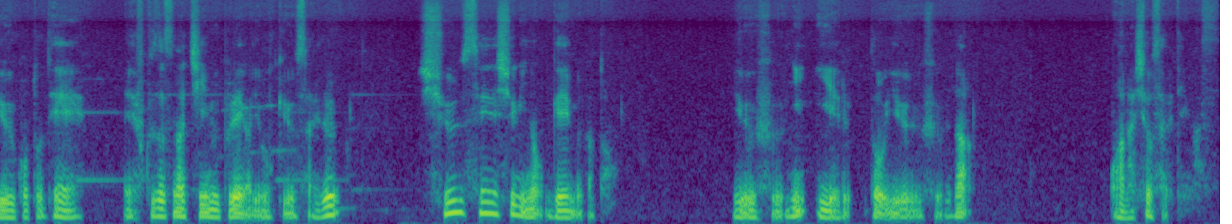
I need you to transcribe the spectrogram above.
いうことで、え、複雑なチームプレーが要求される修正主義のゲームだというふうに言えるというふうなお話をされています。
